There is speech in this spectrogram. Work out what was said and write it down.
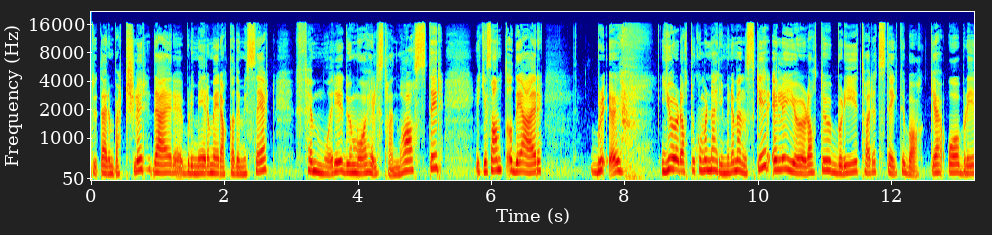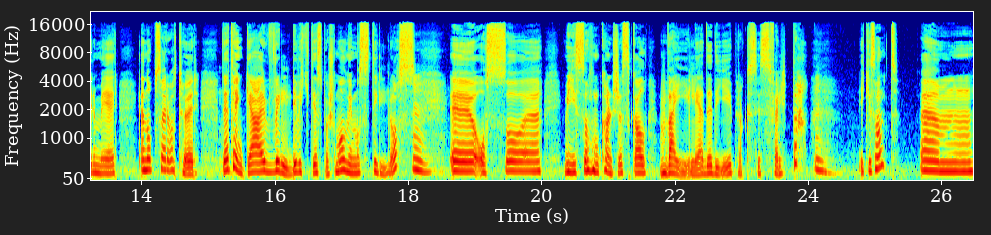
det, er en bachelor. Det er, blir mer og mer akademisert. Femårig. Du må helst ha en master. Ikke sant. Og det er Gjør det at du kommer nærmere mennesker, eller gjør det at du blir, tar et steg tilbake og blir mer en observatør? Det tenker jeg er veldig viktige spørsmål vi må stille oss. Mm. Eh, også eh, vi som kanskje skal veilede de i praksisfeltet. Mm. Ikke sant? Um,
